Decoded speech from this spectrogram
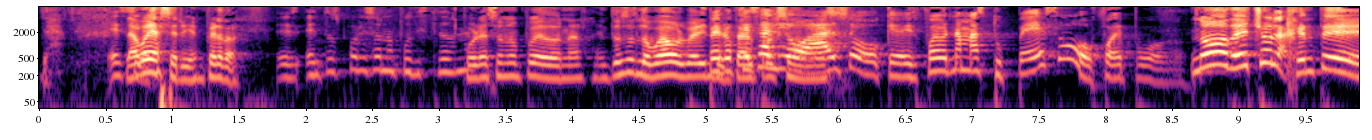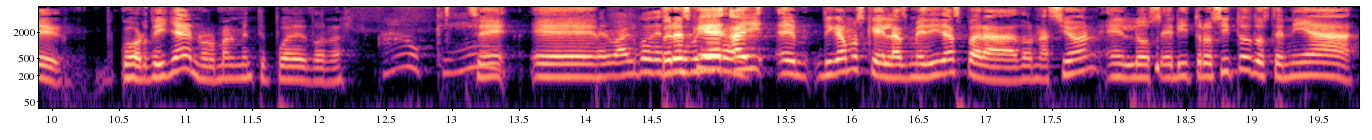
ya. Es la voy a hacer bien, perdón. Es- Entonces, por eso no pudiste donar. Por eso no puedo donar. Entonces lo voy a volver a ¿Pero intentar. qué el salió alto? ¿O que fue nada más tu peso o fue por...? No, de hecho, la gente gordilla normalmente puede donar. Ah, ok. Sí, eh, Pero algo pero es que hay, eh, digamos que las medidas para donación, en los eritrocitos los tenía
